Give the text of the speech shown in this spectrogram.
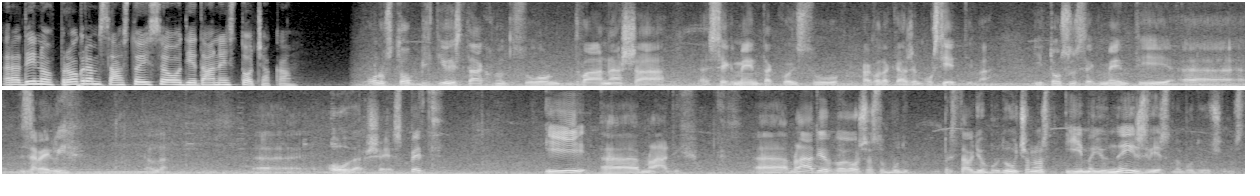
Radinov program sastoji se od 11 točaka. Ono što bih htio istaknuti su dva naša e, segmenta koji su, kako da kažem, osjetljiva. I to su segmenti e, zrelih, jel da? E, over 65 i e, mladih. Mladi od toga što su budu, predstavljaju budućnost i imaju neizvjesnu budućnost.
